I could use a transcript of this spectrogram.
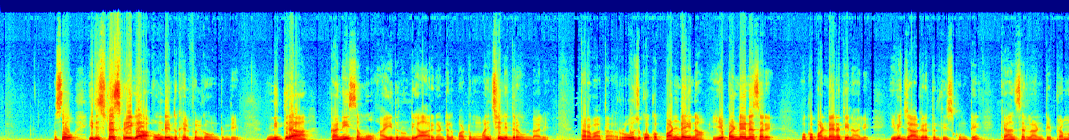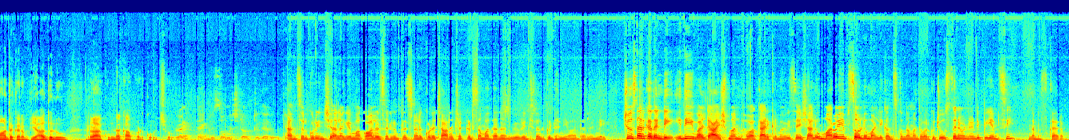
సో ఇది స్ట్రెస్ ఫ్రీగా ఉండేందుకు హెల్ప్ఫుల్గా ఉంటుంది. నిద్ర కనీసము ఐదు నుండి ఆరు గంటల పాటు మంచి నిద్ర ఉండాలి. తర్వాత రోజుకు ఒక పండైనా ఏ పండైనా సరే ఒక పండైనా తినాలి. ఇవి జాగ్రత్తలు తీసుకుంటే క్యాన్సర్ లాంటి ప్రమాదకర వ్యాధులు రాకుండా కాపాడుకోవచ్చు. Thank you so much doctor గారు. క్యాన్సర్ గురించి అలాగే మా కాలర్స్ అడిగిన ప్రశ్నలకు కూడా చాలా చక్కటి సమాధానాన్ని వివరించినందుకు ధన్యవాదాలండి. చూసారు కదండి ఇది ఇవాళ ఆయుష్మాన్ భవ కార్యక్రమ విశేషాలు. మరో ఎపిసోడ్లో మళ్ళీ కలుసుకుందాం. అంతవరకు చూస్తూనే ఉండండి పిఎంసి. నమస్కారం.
